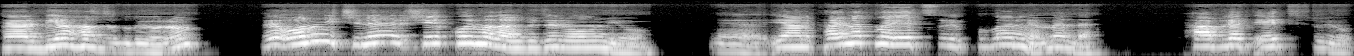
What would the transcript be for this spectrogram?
terbiye hazırlıyorum. Ve onun içine şey koymadan güzel olmuyor. Ee, yani kaynatma et suyu kullanmıyorum ben de. Tablet et suyu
